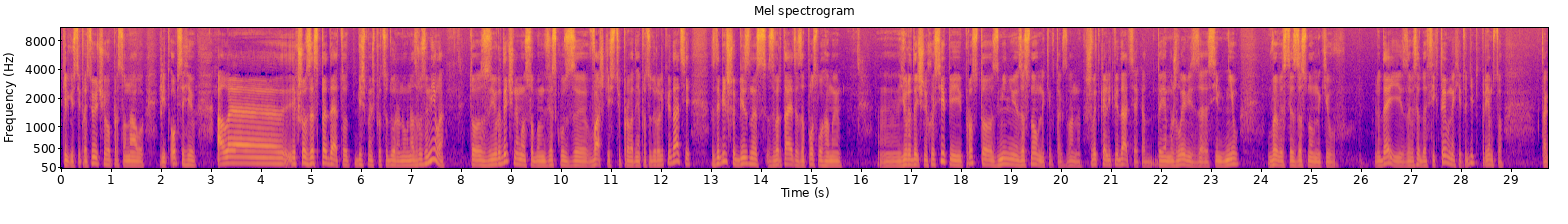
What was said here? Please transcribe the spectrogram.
кількості працюючого персоналу, від обсягів. Але якщо з СПД, то більш-менш процедура ну, вона зрозуміла то з юридичними особами в зв'язку з важкістю проведення процедури ліквідації, здебільшого бізнес звертається за послугами е, юридичних осіб і просто змінює засновників, так звана швидка ліквідація, яка дає можливість за 7 днів вивести з засновників людей і завести до фіктивних, і тоді підприємство так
